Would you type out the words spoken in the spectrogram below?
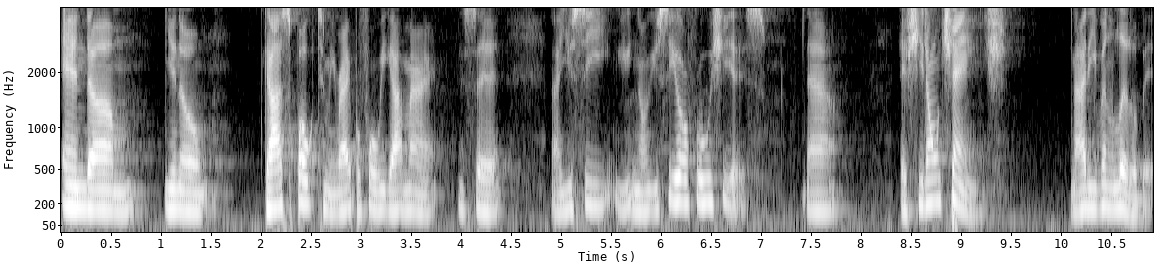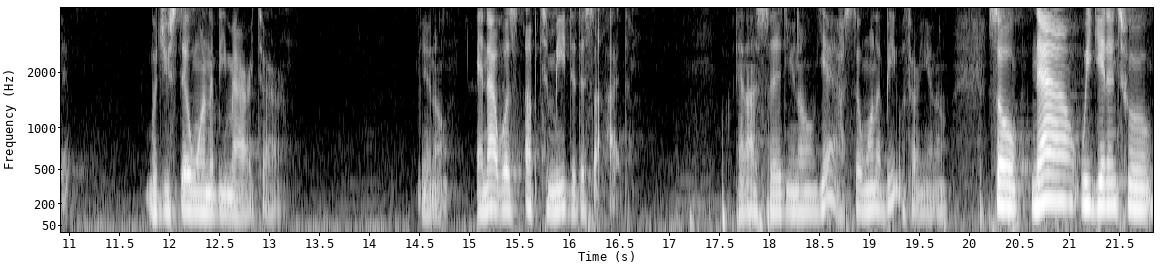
And, um, you know, God spoke to me right before we got married and said, now you see, you know, you see her for who she is. Now, if she don't change, not even a little bit, would you still want to be married to her? You know, and that was up to me to decide. And I said, you know, yeah, I still want to be with her, you know. So now we get into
